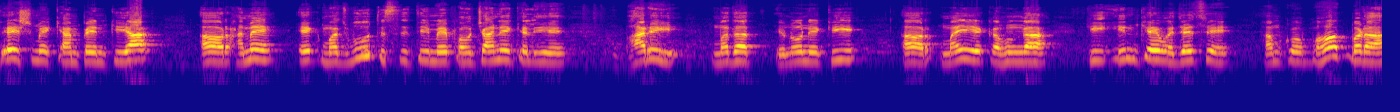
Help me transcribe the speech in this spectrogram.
देश में कैंपेन किया और हमें एक मज़बूत स्थिति में पहुँचाने के लिए भारी मदद इन्होंने की। और मैं ये कहूँगा कि इनके वजह से हमको बहुत बड़ा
